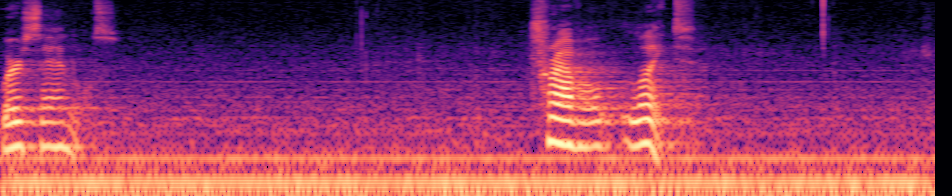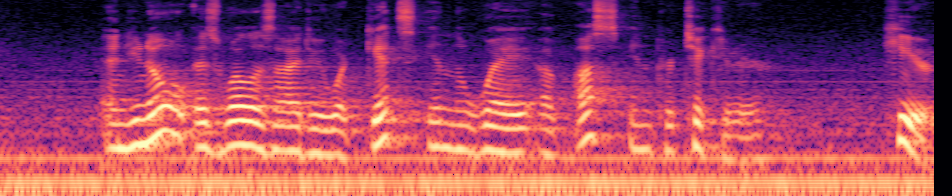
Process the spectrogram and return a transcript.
Wear sandals. Travel light. And you know as well as I do what gets in the way of us in particular here,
